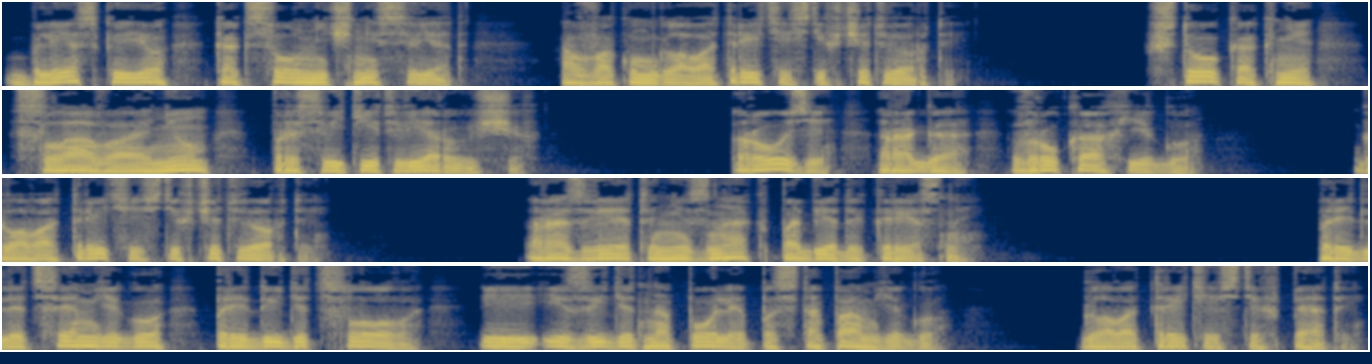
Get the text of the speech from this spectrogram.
Блеск ее, как солнечный свет, Аввакум, глава 3, стих 4. Что, как не слава о нем, просветит верующих? Рози, рога, в руках его. Глава 3, стих 4. Разве это не знак победы крестной? Пред лицем Его предыдет Слово, и изыдет на поле по стопам Его. Глава 3, стих 5.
